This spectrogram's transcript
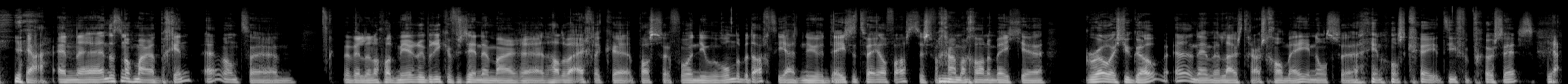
ja. en, eh, en dat is nog maar het begin. Hè? Want ehm, we willen nog wat meer rubrieken verzinnen. Maar eh, dat hadden we eigenlijk eh, pas eh, voor een nieuwe ronde bedacht. Ja, nu deze twee alvast. Dus we gaan maar gewoon een beetje grow as you go. Hè? Dan nemen we luisteraars gewoon mee in ons, eh, in ons creatieve proces. Ja.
